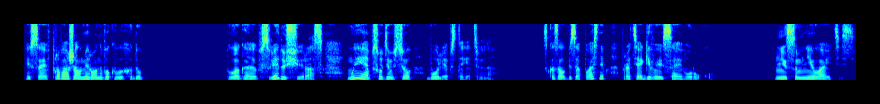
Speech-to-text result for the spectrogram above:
Исаев провожал Миронова к выходу. «Полагаю, в следующий раз мы обсудим все более обстоятельно», сказал безопасник, протягивая Исаеву руку. «Не сомневайтесь».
